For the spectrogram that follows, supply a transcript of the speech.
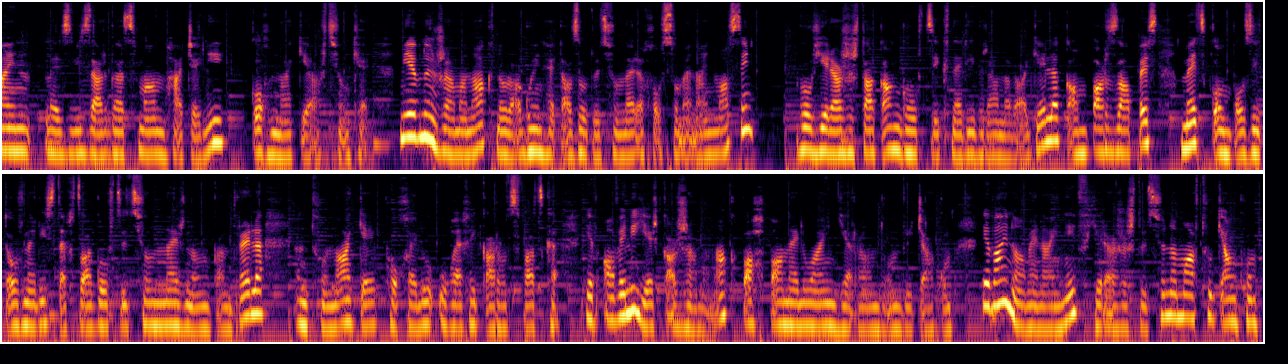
այն լեզվի զարգացման հաճելի կողմնակի արդյունք է։ Միևնույն ժամանակ նորագույն հետազոտությունները խոսում են այն մասին, որ երաժշտական գործիքների վրա նվագելը կամ պարզապես մեծ կոմպոզիտորների ստեղծագործություններն ունկնդրելը ընդունակ է փոխելու ուղեղի կառուցվածքը եւ ավելի երկար ժամանակ պահպանելու այն երանդում վիճակում։ Եվ այնուամենայնիվ երաժշտությունը մարդու կյանքում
